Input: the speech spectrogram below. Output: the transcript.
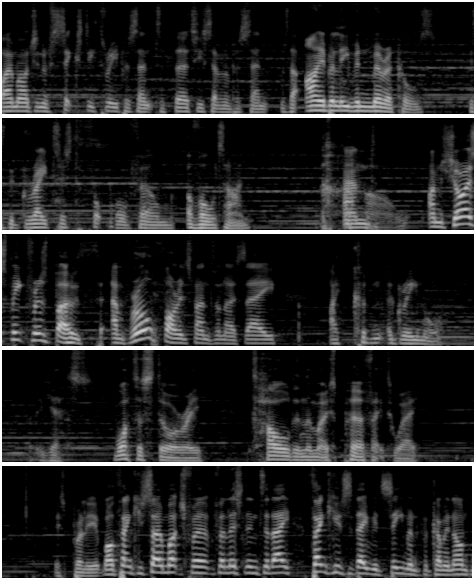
by a margin of 63% to 37%, was that I Believe in Miracles is the greatest football film of all time. And Oh. I'm sure I speak for us both, and for all Forest fans when I say I couldn't agree more. Yes. What a story. Told in the most perfect way. It's brilliant. Well, thank you so much for, for listening today. Thank you to David Seaman for coming on.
